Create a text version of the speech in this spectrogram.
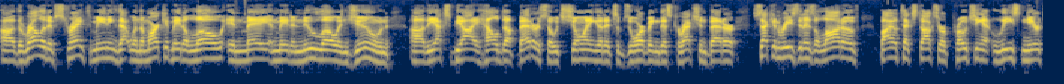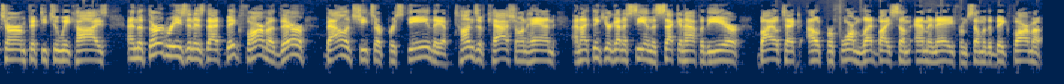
uh, the relative strength, meaning that when the market made a low in May and made a new low in June, uh, the XBI held up better. So it's showing that it's absorbing this correction better. Second reason is a lot of biotech stocks are approaching at least near term 52 week highs. And the third reason is that big pharma, their balance sheets are pristine. They have tons of cash on hand. And I think you're going to see in the second half of the year biotech outperform, led by some M&A from some of the big pharma.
